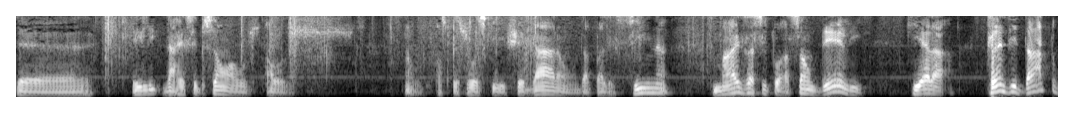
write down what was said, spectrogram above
é, ele na recepção aos, aos as pessoas que chegaram da Palestina, mas a situação dele, que era candidato,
